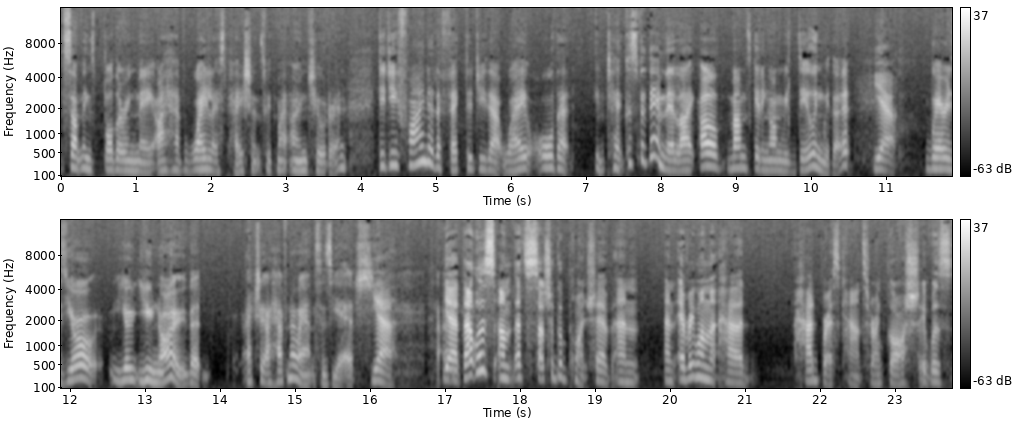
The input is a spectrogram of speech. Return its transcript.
something's bothering me, I have way less patience with my own children. Did you find it affected you that way? All that intent? Because for them, they're like, oh, mum's getting on with dealing with it. Yeah. Whereas you're, you, you know that actually I have no answers yet. Yeah, um, yeah, that was um, that's such a good point, Chev, and and everyone that had had breast cancer, and gosh, it was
